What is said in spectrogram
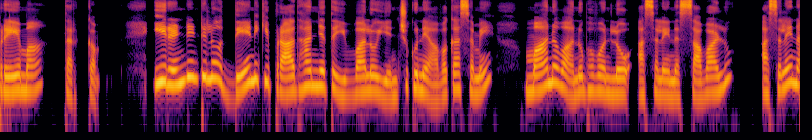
ప్రేమ తర్కం ఈ రెండింటిలో దేనికి ప్రాధాన్యత ఇవ్వాలో ఎంచుకునే అవకాశమే మానవ అనుభవంలో అసలైన సవాళ్ళు అసలైన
